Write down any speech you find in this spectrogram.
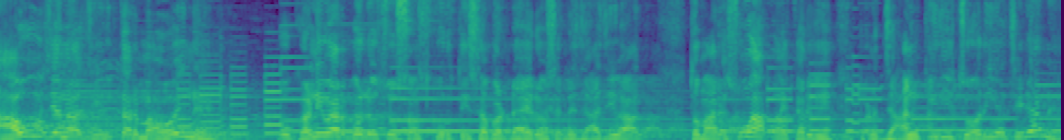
આવું જેના જીવતરમાં હોય ને, હું ઘણી વાર બોલ્યો છું, સંસ્કૃતિ સબર ડાયરો છે, એટલે જાજી વાત. તો મારે શું આપને કરવી? પણ જાનકીજી ચોરીએ ચીડ્યા ને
